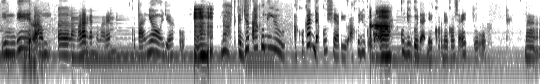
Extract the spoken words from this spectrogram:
Indi lam, eh, lamaran kan kemarin. Aku tanya aja aku. Mm-mm. Nah, terkejut aku nih yuk. Aku kan ndak ku share yuk. Aku juga udah, Heeh. aku juga udah dekor dekor saya itu. Nah,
